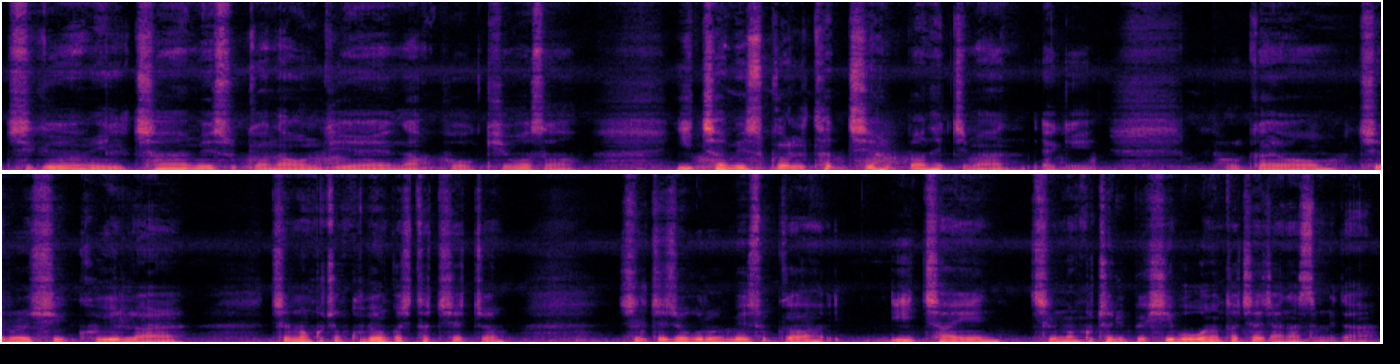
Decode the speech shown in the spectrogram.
지금 1차 매수가 나온 뒤에 낙폭 키워서 2차 매수가를 터치할 뻔 했지만 여기 볼까요? 7월 19일 날 79,900원까지 터치했죠. 실제적으로 매수가 2차인 79,615원은 터치하지 않았습니다.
